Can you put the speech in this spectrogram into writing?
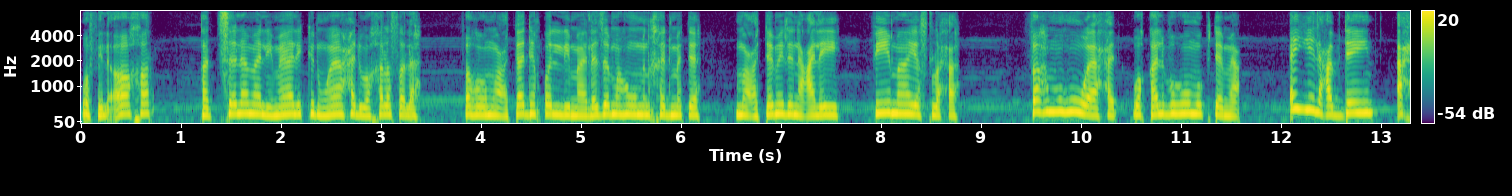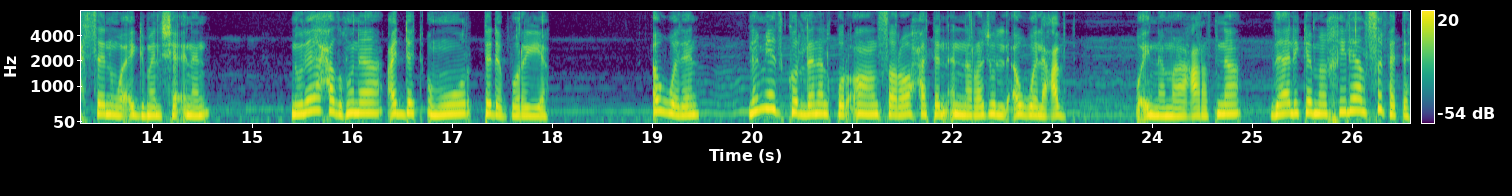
وفي الآخر قد سلم لمالك واحد وخلص له فهو معتنق لما لزمه من خدمته معتمد عليه فيما يصلحه. فهمه واحد وقلبه مجتمع. أي العبدين أحسن وأجمل شأنا؟ نلاحظ هنا عدة أمور تدبرية. أولا لم يذكر لنا القرآن صراحة أن الرجل الأول عبد وإنما عرفنا ذلك من خلال صفته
